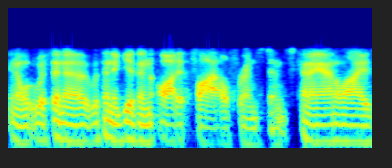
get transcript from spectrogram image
you know, within a within a given audit file, for instance, can I analyze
